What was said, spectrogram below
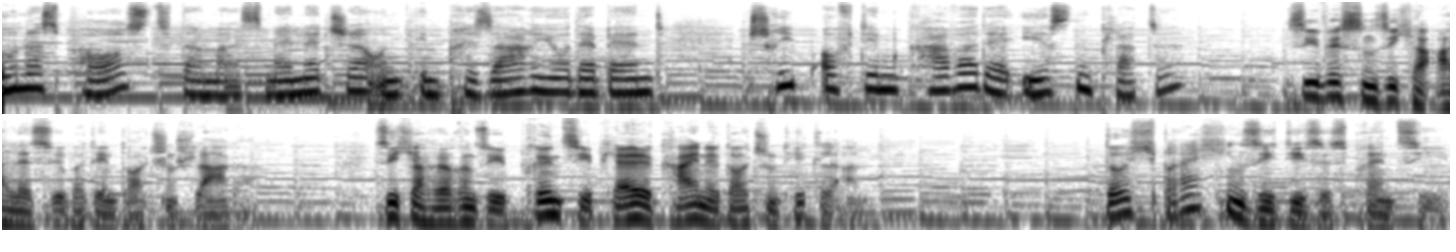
Jonas Porst, damals Manager und Impresario der Band, schrieb auf dem Cover der ersten Platte: Sie wissen sicher alles über den deutschen Schlager. Sicher hören Sie prinzipiell keine deutschen Titel an. Durchbrechen Sie dieses Prinzip.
